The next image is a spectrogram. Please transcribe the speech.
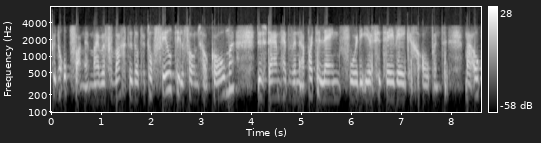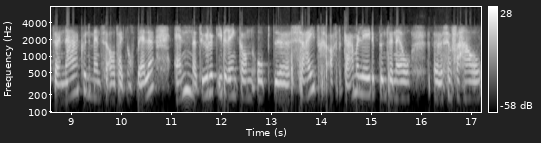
kunnen opvangen. Maar we verwachten dat er toch veel telefoon zal komen. Dus daarom hebben we een aparte lijn voor de eerste twee weken geopend. Maar ook daarna kunnen mensen altijd nog bellen. En natuurlijk, iedereen kan op de site geachtekamerleden.nl uh, zijn verhaal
